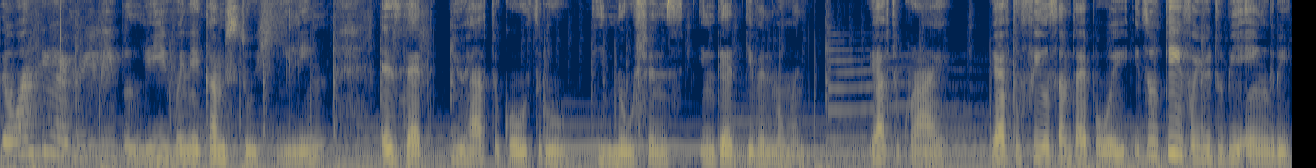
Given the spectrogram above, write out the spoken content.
the one thing I really believe when it comes to healing is that you have to go through the emotions in that given moment. You have to cry. You have to feel some type of way. It's okay for you to be angry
